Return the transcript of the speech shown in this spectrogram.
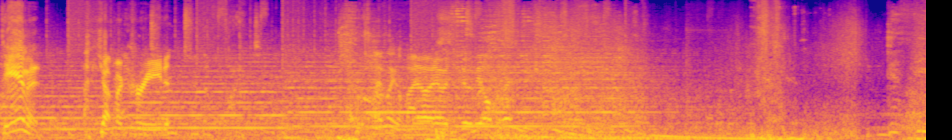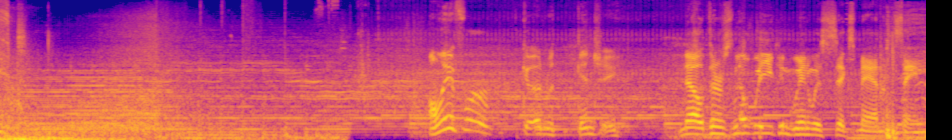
Damn it! I got my creed. to the fight. Sounds like a I know I know what to do with the ultimate. Only if we're good with Genji. No, there's no way you can win with six man at the same.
